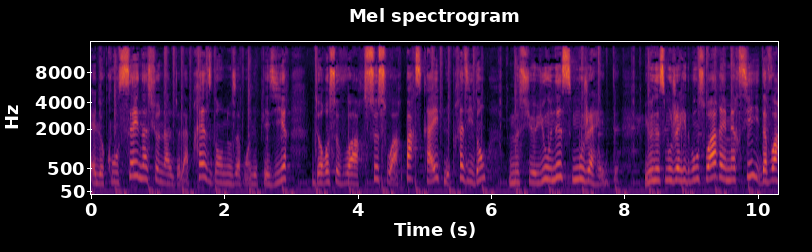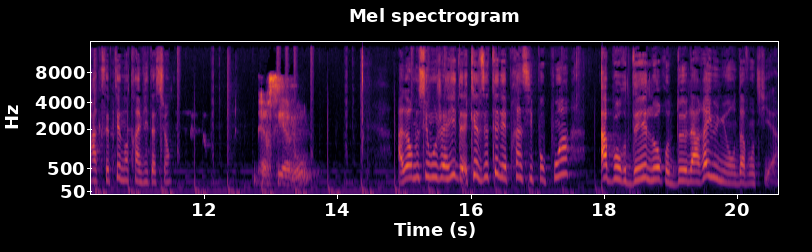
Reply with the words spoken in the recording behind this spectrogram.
et le Conseil national de la presse dont nous avons le plaisir de recevoir ce soir par Skype le président, M. Younes Moujahid. Younes Moujahid, bonsoir et merci d'avoir accepté notre invitation. Merci à vous. Alors, Monsieur Moujahid, quels étaient les principaux points abordés lors de la réunion d'avant-hier?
